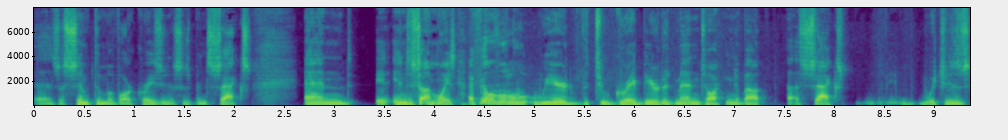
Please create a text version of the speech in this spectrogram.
as a symptom of our craziness has been sex. And in, in some ways, I feel a little weird, the two gray bearded men talking about uh, sex, which is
